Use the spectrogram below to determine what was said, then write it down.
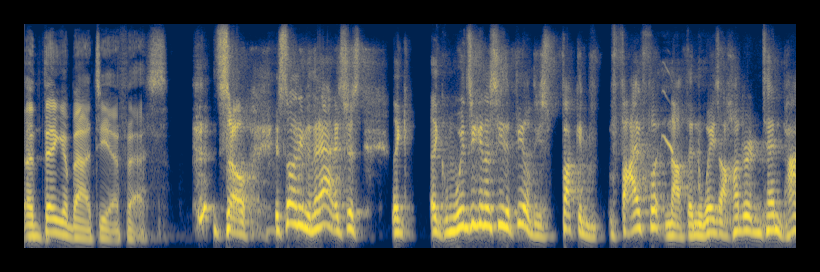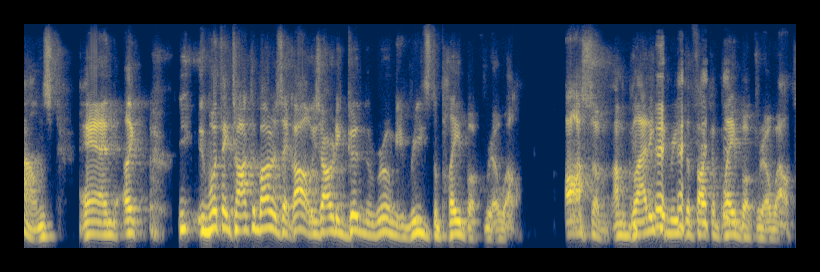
a, a thing about DFS. So it's not even that. It's just like like when's he gonna see the field? He's fucking five foot nothing, weighs 110 pounds, and like what they talked about is like, oh, he's already good in the room. He reads the playbook real well. Awesome. I'm glad he can read the fucking playbook real well.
